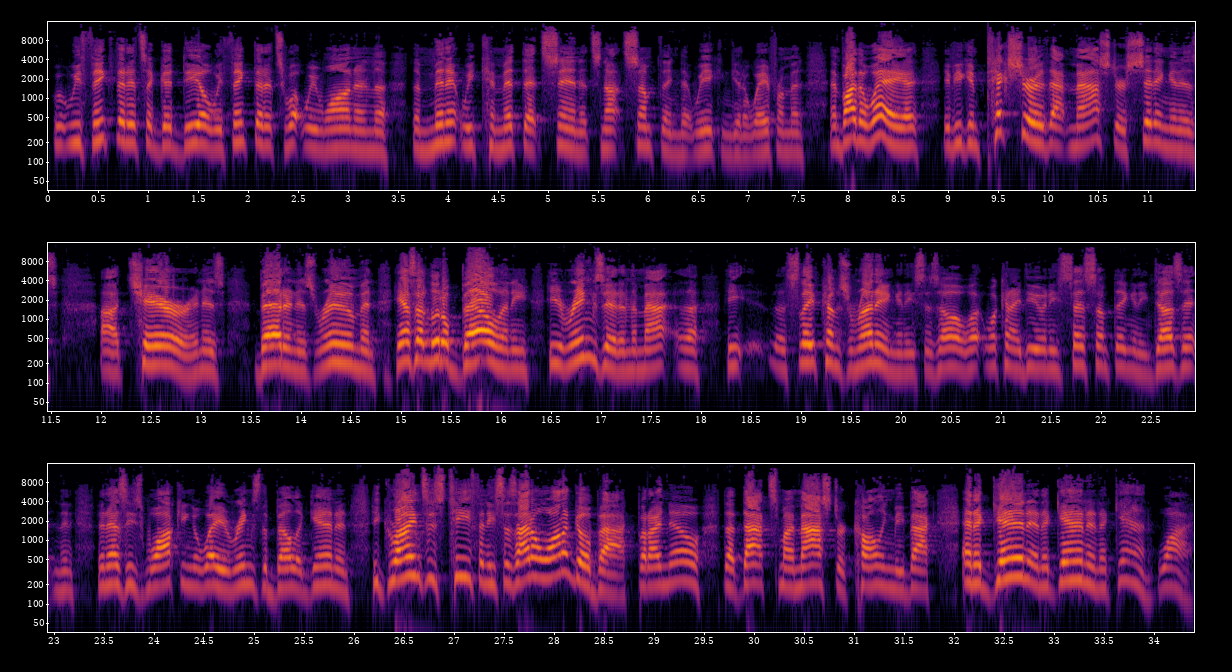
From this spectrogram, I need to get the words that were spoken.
We think that it's a good deal. We think that it's what we want. And the, the minute we commit that sin, it's not something that we can get away from. And, and by the way, if you can picture that master sitting in his uh, chair in his bed in his room, and he has that little bell, and he, he rings it, and the, ma- the, he, the slave comes running and he says, Oh, what, what can I do? And he says something and he does it. And then, then as he's walking away, he rings the bell again and he grinds his teeth and he says, I don't want to go back, but I know that that's my master calling me back. And again and again and again. Why?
